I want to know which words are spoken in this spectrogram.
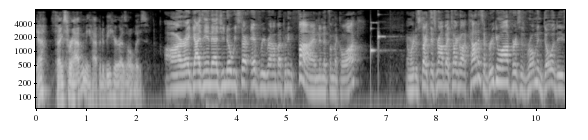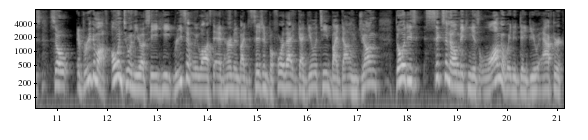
Yeah, thanks for having me. Happy to be here as always. All right, guys, and as you know, we start every round by putting five minutes on the clock. And we're going to start this round by talking about Khadis Ibragimov versus Roman Dolidze. So, Ibragimov, 0-2 in the UFC. He recently lost to Ed Herman by decision. Before that, he got guillotined by Da Un Jung. Dolidze 6-0, making his long-awaited debut after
